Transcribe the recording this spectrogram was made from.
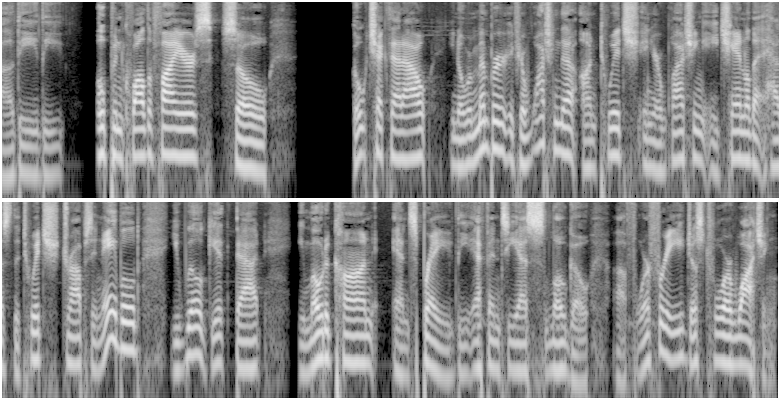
uh, the the open qualifiers. So go check that out. You know, remember if you're watching that on Twitch and you're watching a channel that has the Twitch drops enabled, you will get that emoticon and spray, the FNCS logo, uh, for free just for watching.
